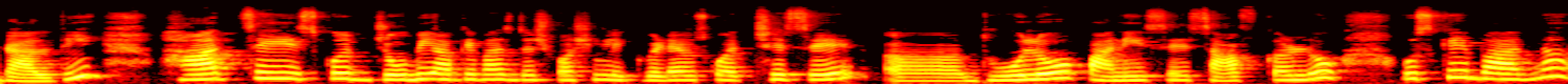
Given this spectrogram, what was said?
डालती। हाथ से इसको जो भी आपके पास डिश वॉशिंग लिक्विड है, उसको अच्छे से धो लो, पानी से साफ़ कर लो। उसके बाद ना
